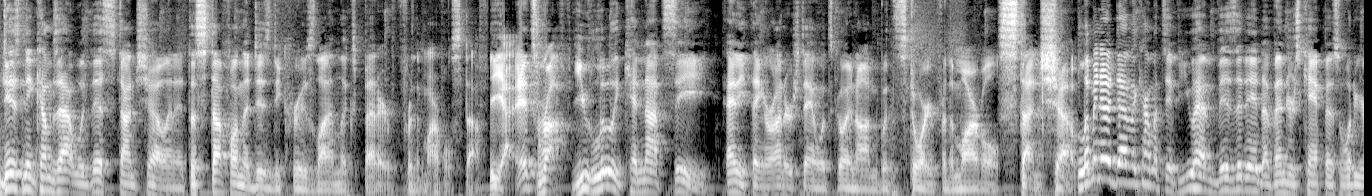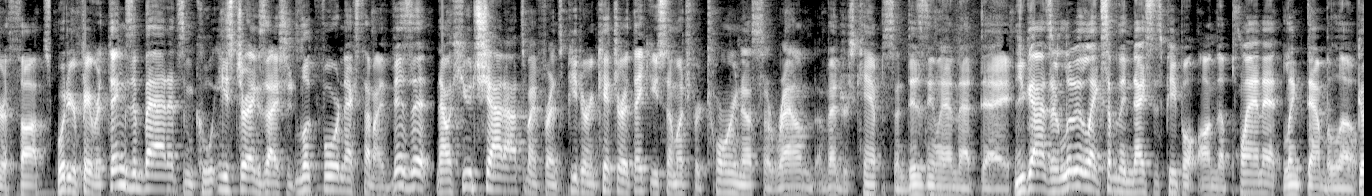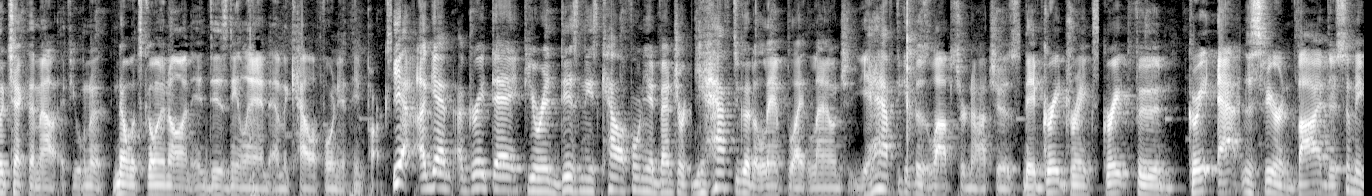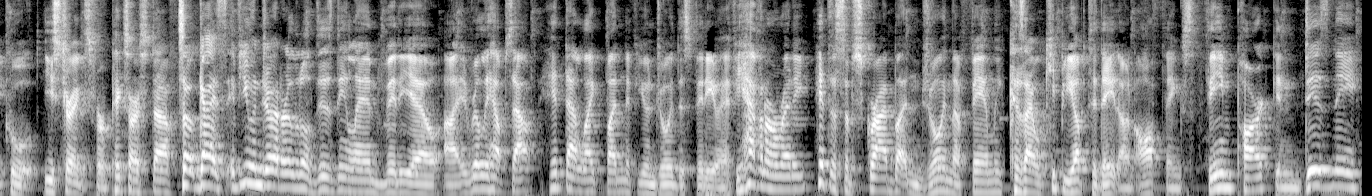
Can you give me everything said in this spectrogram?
Disney comes out with this stunt show and it, the stuff on the Disney Cruise line looks better for the Marvel stuff. Yeah, it's rough. You literally cannot see anything or understand what's going on with the story for the Marvel stunt show. Let me know down in the comments if you have visited Avengers Campus, what are your thoughts? What are your favorite things about it? Some cool Easter eggs I should look for next time I visit. Now, a huge shout out to my friends Peter and Kitcher. Thank you so much for touring us around Avengers Campus and Disneyland that day. You guys are literally like some of the nicest people on the planet. Link down below. Go check them out if you want to know what's going on in Disneyland and the California theme parks. Yeah, again, a great day. If you're in Disney's California Adventure, you have to go to Lamplight Lounge. You have to get those lobster nachos. They have great drinks, great food, great atmosphere and vibe. There's so many cool Easter eggs for Pixar stuff. So guys, if you enjoyed our little Disneyland video, uh, it really helps out. Hit that like button if you enjoyed this video. If you haven't already, hit the subscribe button, join the family, because I will keep you up to date on all things theme park and Disney.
